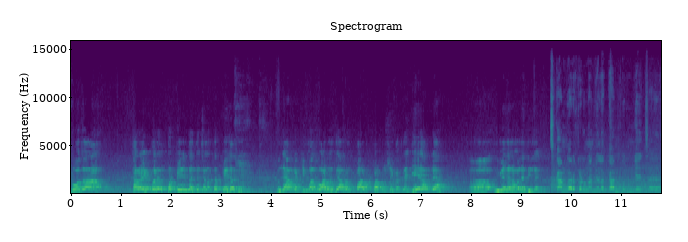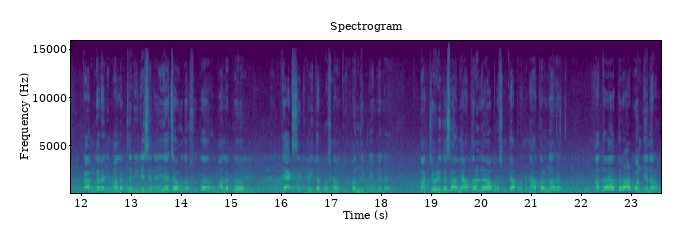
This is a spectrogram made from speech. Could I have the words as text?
बोजा ठराविकपर्यंत पेलतं त्याच्यानंतर पेलत नाही. म्हणजे आपल्या किंमत वाढून ते आपण पा पाठवू शकत नाही. हे आपल्या निवेदनामध्ये दिलं आहे कामगाराकडून आम्हाला काम करून घ्यायचं आहे. कामगार आणि मालकचं रिलेशन आहे. याच्या अगोदरसुद्धा मालक टॅक्स किंवा इतर प्रश्नावरती बंद ठेवलेला आहे. मागच्या वेळी कसं आम्ही हाताळला हा प्रश्न त्याप्रमाणे हाताळणार आहोत आता तर ॲडव्हान्स देणार आहोत.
